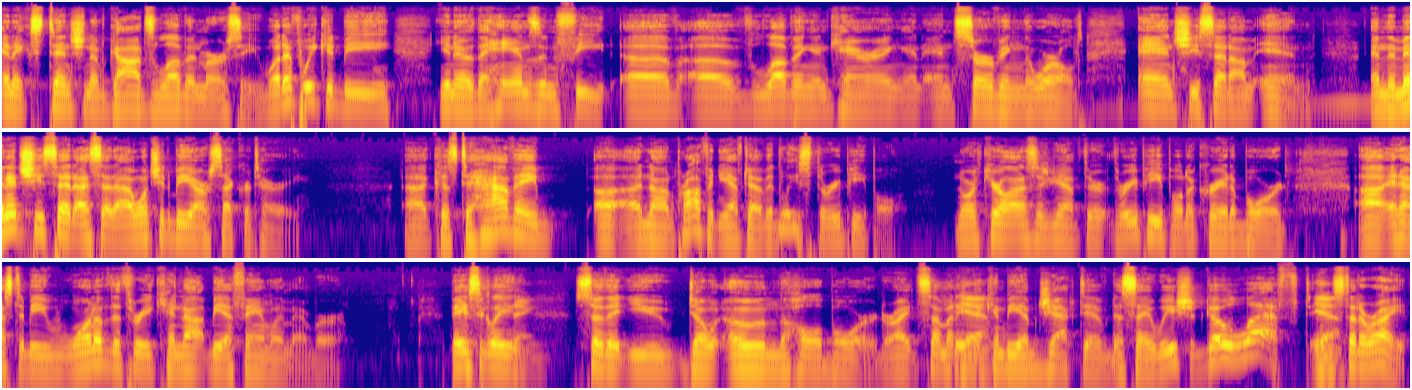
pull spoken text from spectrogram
an extension of God's love and mercy? What if we could be, you know, the hands and feet of of loving and caring and, and serving the world? And she said, I'm in. And the minute she said, I said, I want you to be our secretary, because to have a a nonprofit, you have to have at least three people. North Carolina says you have th- three people to create a board. Uh, it has to be one of the three cannot be a family member basically Thing. so that you don't own the whole board, right? Somebody Yeah. that can be objective to say we should go left Yeah. instead of right.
